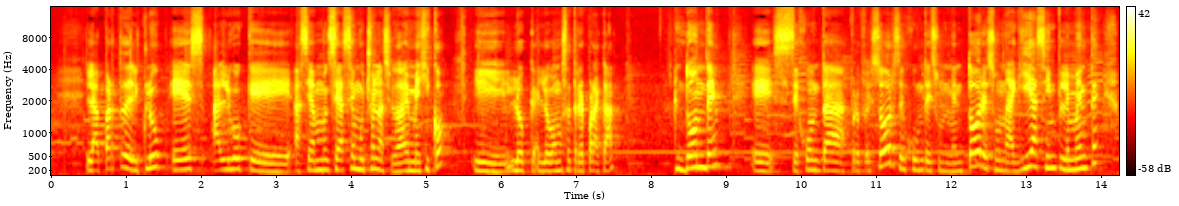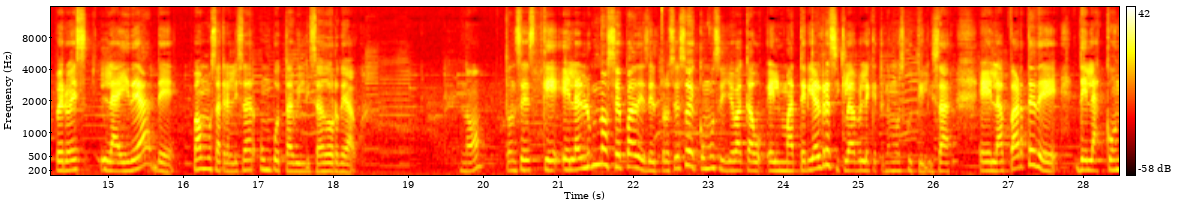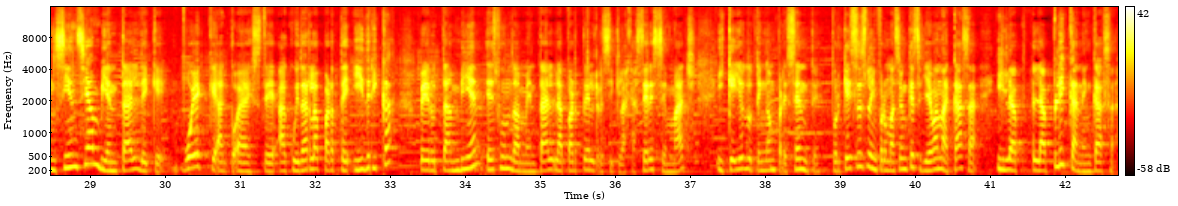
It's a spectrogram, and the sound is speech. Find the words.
la parte del club es algo que hacíamos, se hace mucho en la Ciudad de México y lo, lo vamos a traer para acá, donde eh, se junta profesor, se junta, es un mentor, es una guía simplemente, pero es la idea de vamos a realizar un potabilizador de agua, ¿no? Entonces, que el alumno sepa desde el proceso de cómo se lleva a cabo el material reciclable que tenemos que utilizar, eh, la parte de, la conciencia ambiental de que voy a, este, a cuidar la parte hídrica, pero también es fundamental la parte del reciclaje, hacer ese match y que ellos lo tengan presente, porque esa es la información que se llevan a casa y la, la aplican en casa.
